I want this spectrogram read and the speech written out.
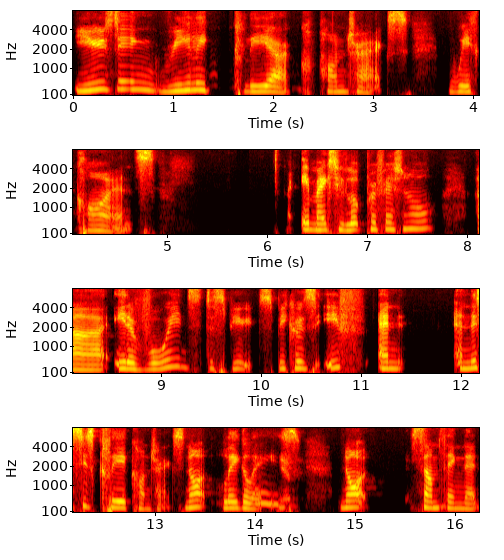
using really clear contracts with clients. It makes you look professional. Uh, it avoids disputes because if and and this is clear contracts, not legalese, yep. not something that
